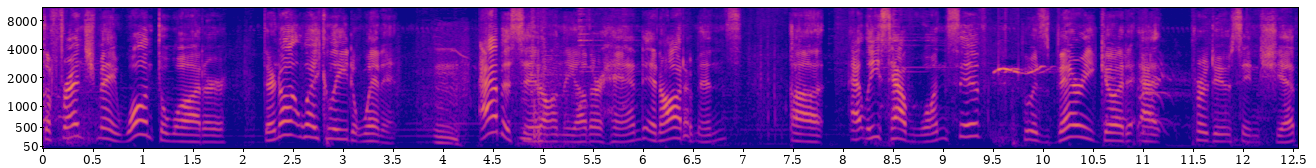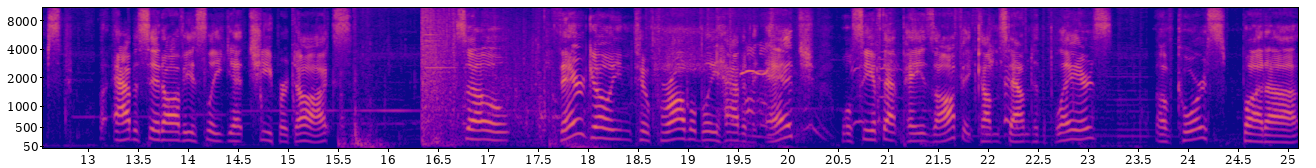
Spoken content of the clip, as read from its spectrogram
the French may want the water, they're not likely to win it. Mm. Abbasid, on the other hand, and Ottomans uh, at least have one civ who is very good at producing ships. Abbasid obviously get cheaper docks. So they're going to probably have an edge. We'll see if that pays off. It comes down to the players, of course. But uh,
